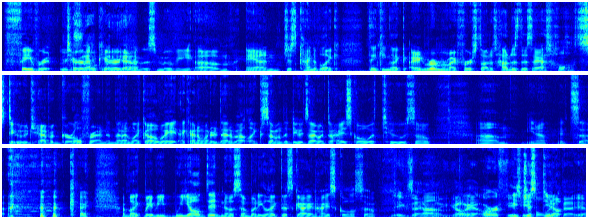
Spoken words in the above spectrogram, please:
favorite terrible Exactly, character yeah. in this movie. Um, and just kind of like thinking like I remember my first thought is how does this asshole stooge have a girlfriend? And then I'm like, oh wait, I kind of wondered that about like some of the dudes I went to high school with too. So. Um, you know, it's uh, I'm like maybe we all did know somebody like this guy in high school. So Exactly. oh yeah, or a few he's people just, you like know, that. Yeah.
